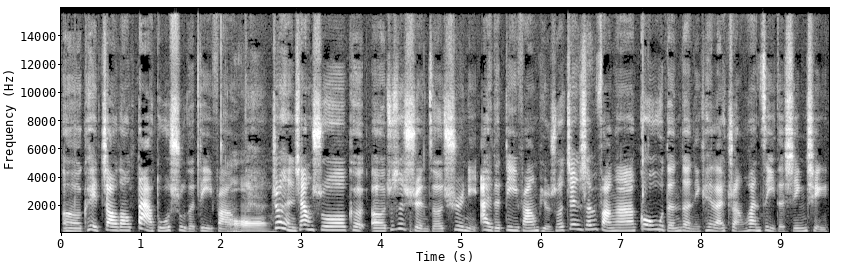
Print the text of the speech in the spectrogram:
呃可以照到大多数的地方。哦，就很像说可呃就是选择去你爱的地方，比如说健身房啊、购物等等，你可以来转换自己的心情。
